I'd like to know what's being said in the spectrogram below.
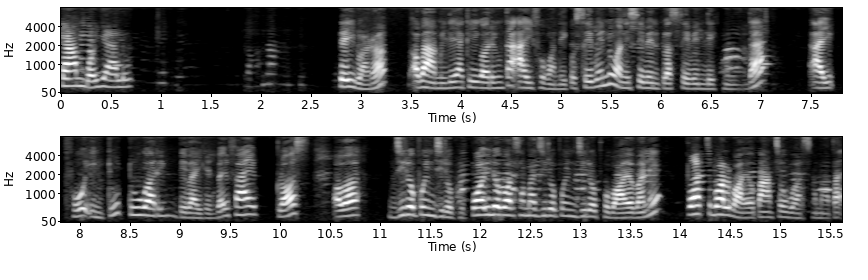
काम भइहाल्यो। त्यही भएर अब हामीले यहाँ के गऱ्यौँ त? आई फोर भनेको सेभेन हो अनि सेभेन प्लस सेभेन लेख्नुभन्दा आई फोर इन्टु टू गऱ्यौँ डिभाइडेड बाई फाइभ प्लस अब जिरो पोइन्ट जिरो फोर। पहिलो वर्षमा जिरो पोइन्ट जिरो फोर भयो भने पचबल भयो पाँचौँ वर्षमा त।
